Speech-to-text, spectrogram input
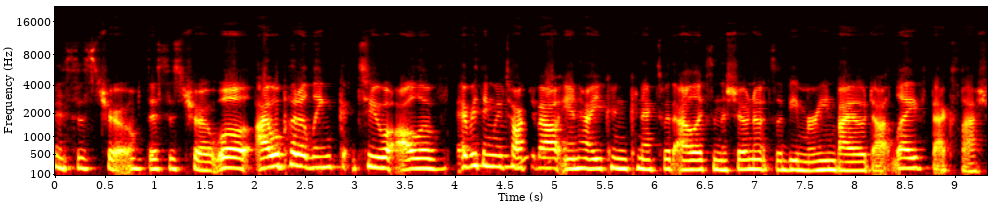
This is true. This is true. Well, I will put a link to all of everything we've mm-hmm. talked about and how you can connect with Alex in the show notes. It'll be marinebio.life backslash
